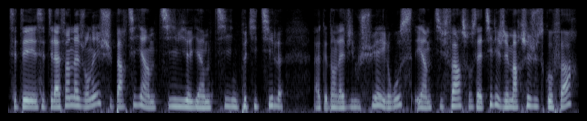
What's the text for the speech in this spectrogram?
C'était c'était la fin de la journée. Je suis partie. Il y a un petit, il y a un petit, une petite île à- dans la ville où je suis, à Île-Rousse, et un petit phare sur cette île. Et j'ai marché jusqu'au phare.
